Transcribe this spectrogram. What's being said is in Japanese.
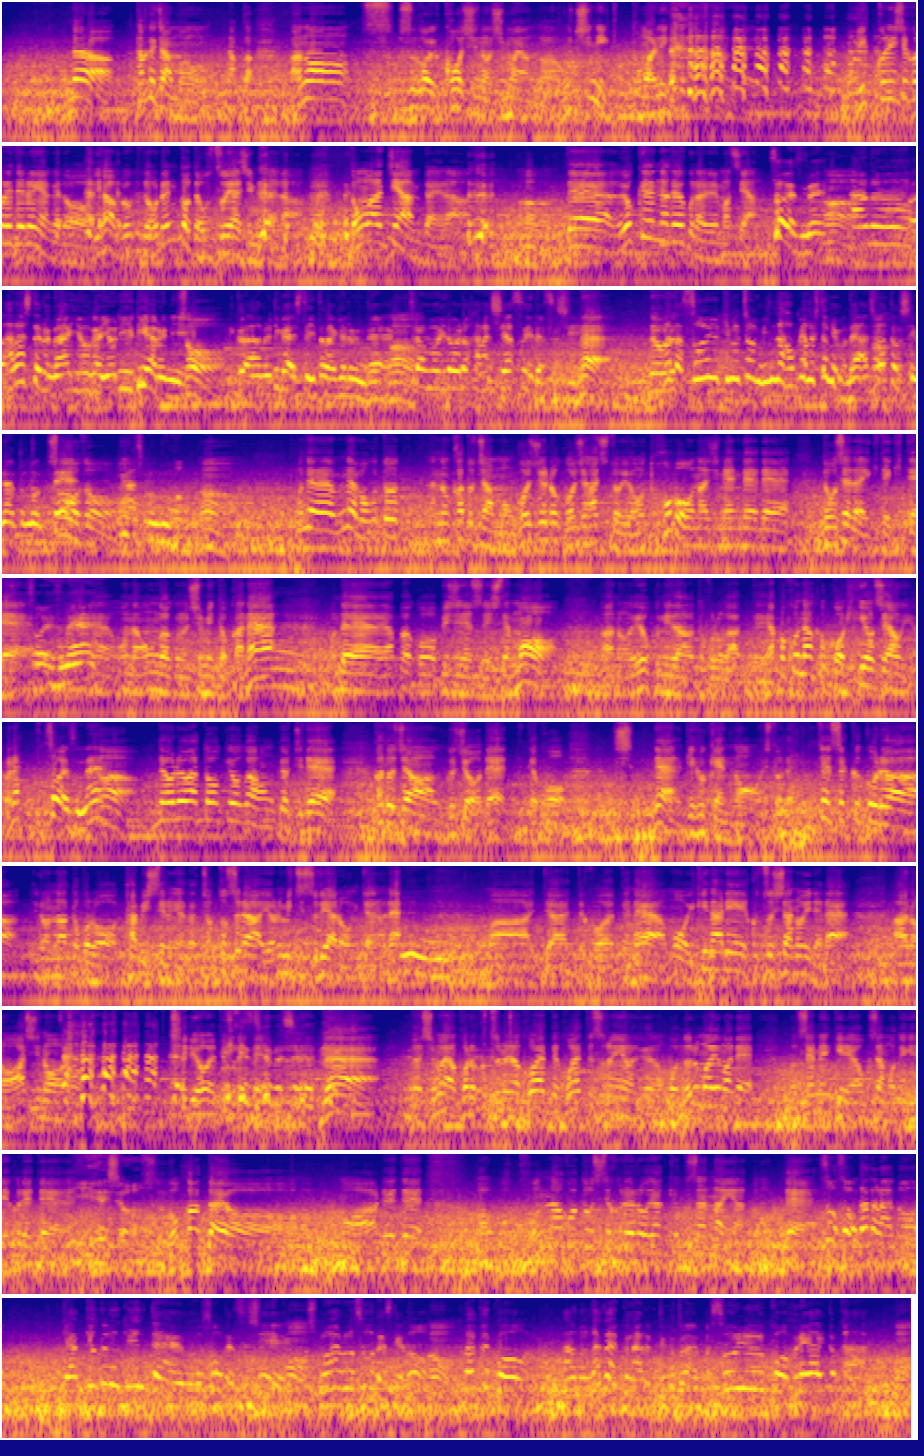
だからたけちゃんもなんかあのすすごい講師の下やんがうちに泊まりに来てくれたんで びっくりしてくれてるんやけどいや僕俺にとって普通やしみたいな。友達やんみたいな、うん、で余計仲良くなれますやん。そうですね、ん。あの話してる内容がよりリアルにそう。あの理解していただけるんで、ん。こちらもいろいろ話しやすいですし、ね。でまたそういう気持ちをみんな他の人にもね味わってほしいなと思って、そうそう。います僕も。うんほんでね僕とあの加トちゃんも5658というほぼ同じ年齢で同世代生きてきてそうですね。ね、音楽の趣味とかね、ほんでやっぱりこうビジネスにしてもあのよく似たところがあってやっぱこうなんかこう引き寄せ合うんやろねそうですね、うん、で俺は東京が本拠地で加トちゃんは郡上ででこうしね岐阜県の人で。でせっかく俺はいろんなところを旅してるんやからちょっとそれは寄り道するやろみたいなね、うんうん。まあ行ってああやってこうやってねもういきなり靴下脱いでねあの足の 治療をやってくれて。ねえ下屋これ靴目はこうやってこうやってするんやけどこうぬるま湯まで洗面器で奥さん持ってきてくれて。いいでしょう。すごかったよ。もうあれであこんなことしてくれる薬局さんなんやと思って。そうそう。だからあの薬局の原点もそうですし、ん。下山もそうですけど、うん。やっぱりこうあの仲良くなるってことはやっぱそういうこう触れ合いとか、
